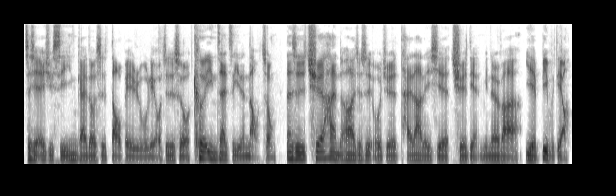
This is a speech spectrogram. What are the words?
这些 HC 应该都是倒背如流，就是说刻印在自己的脑中。但是缺憾的话，就是我觉得台大的一些缺点，Minerva 也避不掉。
